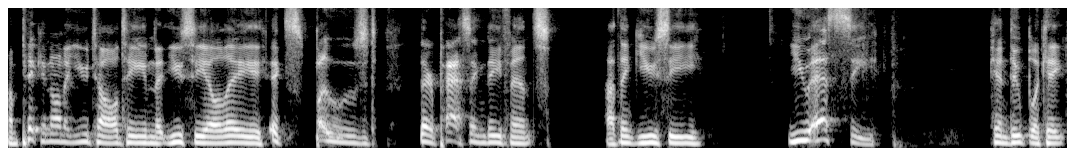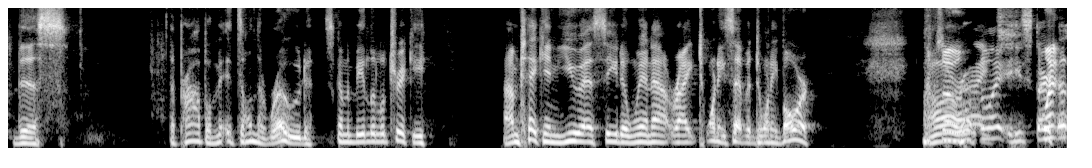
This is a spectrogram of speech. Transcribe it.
I'm picking on a Utah team that UCLA exposed their passing defense. I think UC USC can duplicate this. The problem, it's on the road. It's going to be a little tricky. I'm taking USC to win outright 27 24. All So, right. he's stirred Well,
